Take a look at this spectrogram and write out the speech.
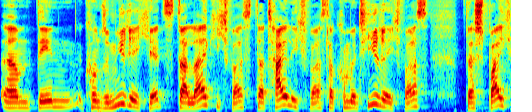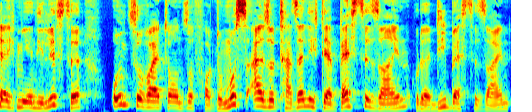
ähm, den konsumiere ich jetzt, da like ich was, da teile ich was, da kommentiere ich was, das speichere ich mir in die Liste und so weiter und so fort. Du musst also tatsächlich der Beste sein oder die Beste sein,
